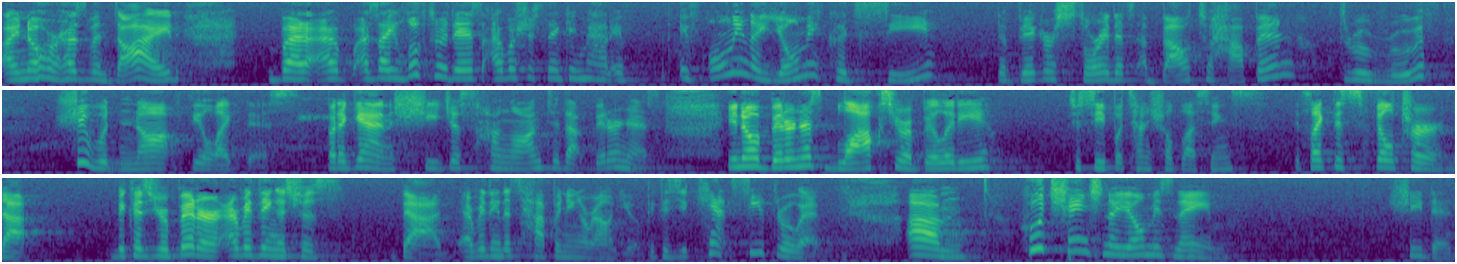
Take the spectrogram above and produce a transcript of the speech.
I know her husband died, but I, as I looked through this, I was just thinking, man, if, if only Naomi could see the bigger story that's about to happen through Ruth, she would not feel like this. But again, she just hung on to that bitterness. You know, bitterness blocks your ability to see potential blessings. It's like this filter that, because you're bitter, everything is just bad, everything that's happening around you, because you can't see through it. Um, who changed Naomi's name? She did,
